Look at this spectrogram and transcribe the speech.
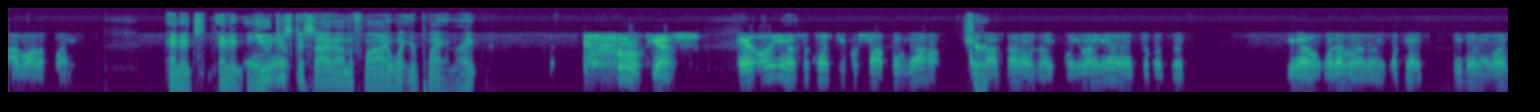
I want to play. And it's and it, you yeah. just decide on the fly what you're playing, right? yes. And, or you know, sometimes people shout things out. Sure. Like last night, I was like, "What do you want to hear?" And someone said, "You know, whatever." I'm like, "Okay, you know that one."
